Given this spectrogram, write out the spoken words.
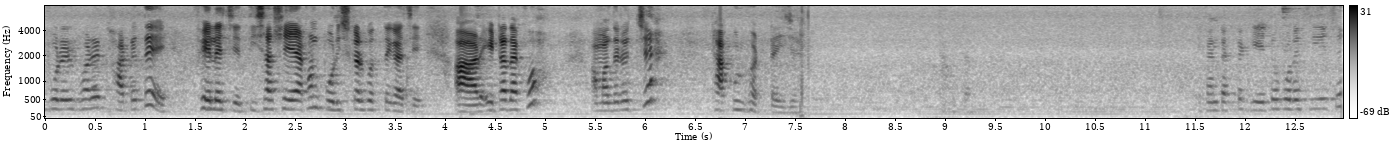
উপরের ঘরের খাটেতে ফেলেছে, তিশা সে এখন পরিষ্কার করতে গেছে। আর এটা দেখো, আমাদের হচ্ছে ঠাকুর ঘরটাই যে। এখানটা একটা গেটও করে দিয়েছে।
